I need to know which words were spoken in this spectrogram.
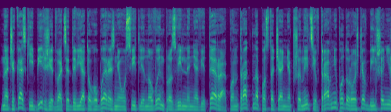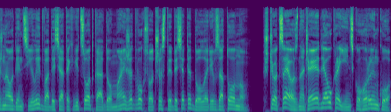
На Чекаській біржі 29 березня у світлі новин про звільнення Вітера контракт на постачання пшениці в травні подорожчав більше ніж на 1,2% до майже 260 доларів за тонну. Що це означає для українського ринку?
